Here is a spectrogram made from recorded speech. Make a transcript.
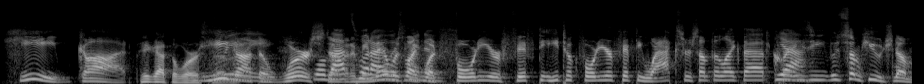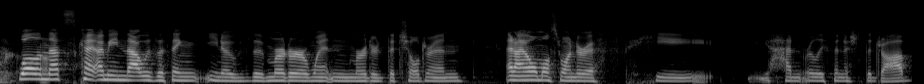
he got He got the worst. of he it. got the worst Well, of that's it. I mean, what I there was was like kind what of- forty or fifty. He took forty or fifty whacks or something like that. Yeah. Crazy. It was some huge number. Well, and that's kind. I mean, that was the thing. You know, the murderer went and murdered the children, and I almost wonder if he hadn't really finished the job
